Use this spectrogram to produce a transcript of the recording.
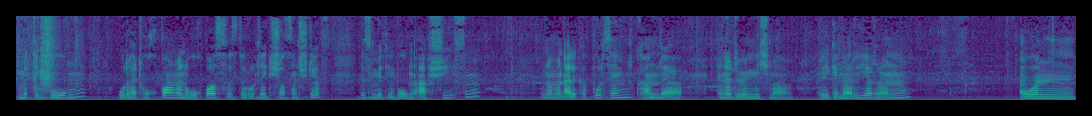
mit dem Bogen oder halt hochbauen. Wenn du hochbaust, wirst du runtergeschossen und stirbst. Du mit dem Bogen abschießen. Und dann, wenn alle kaputt sind, kann der Ender nicht mehr regenerieren. Und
